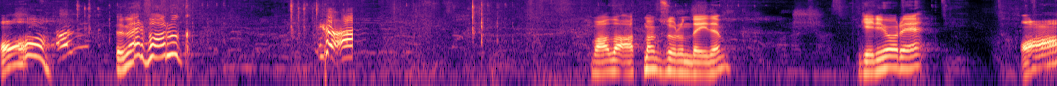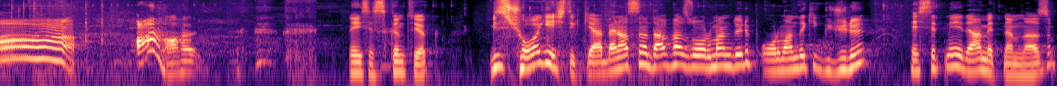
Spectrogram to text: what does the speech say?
Oo! Ömer Faruk. Vallahi atmak zorundaydım. Geliyor oraya. Aa! Aha Neyse sıkıntı yok. Biz şova geçtik ya. Ben aslında daha fazla orman dönüp ormandaki gücünü test etmeye devam etmem lazım.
